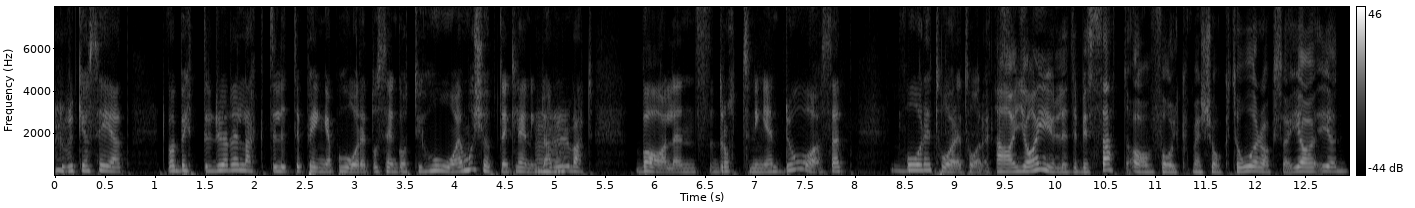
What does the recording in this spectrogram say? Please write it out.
Då brukar jag säga att det var bättre du hade lagt lite pengar på håret och sen gått till H&M och köpt en klänning. Då hade det varit balens drottning ändå. Så att håret, håret, håret. Ja, jag är ju lite besatt av folk med tjockt hår också. Jag, jag,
